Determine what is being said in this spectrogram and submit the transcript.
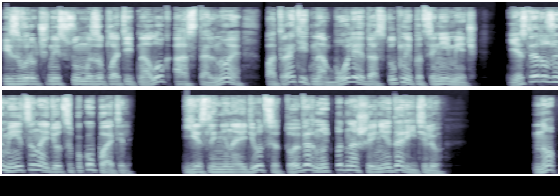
из вырученной суммы заплатить налог, а остальное потратить на более доступный по цене меч, если, разумеется, найдется покупатель. Если не найдется, то вернуть подношение дарителю. Но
